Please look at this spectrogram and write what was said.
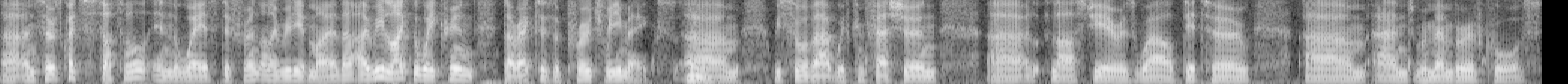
Uh, and so it's quite subtle in the way it's different, and I really admire that. I really like the way Korean directors approach remakes. Mm. Um, we saw that with Confession uh, last year as well, Ditto um, and Remember, of course.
